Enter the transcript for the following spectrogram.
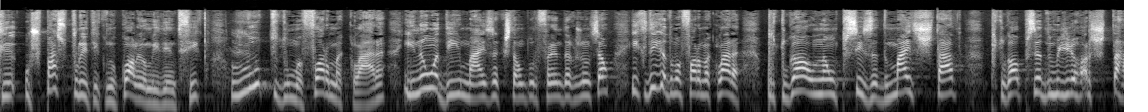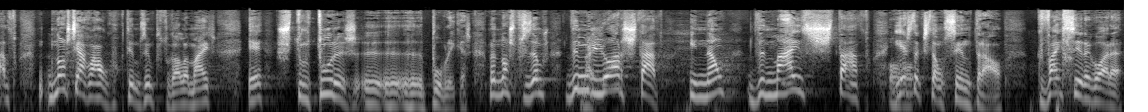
que o espaço político no qual eu me identifico lute de uma forma clara e não adie mais a questão do referendo da regionalização e que diga de uma forma clara: Portugal não precisa de mais Estado, Portugal precisa de melhor Estado. Nós, se há algo que temos em Portugal a mais, é estruturas uh, uh, públicas. Mas nós precisamos de melhor Estado e não de mais Estado. Oh. E esta questão central, que vai ser agora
